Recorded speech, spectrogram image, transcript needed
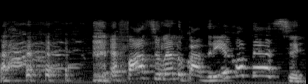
É fácil, né? No quadrinho acontece.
